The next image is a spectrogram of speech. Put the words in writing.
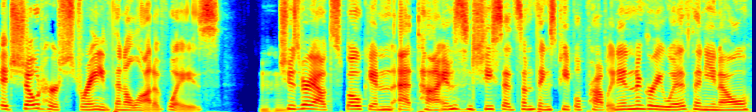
it showed her strength in a lot of ways. Mhm. She was very outspoken at times, and she said some things people probably didn't agree with. And, you know,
